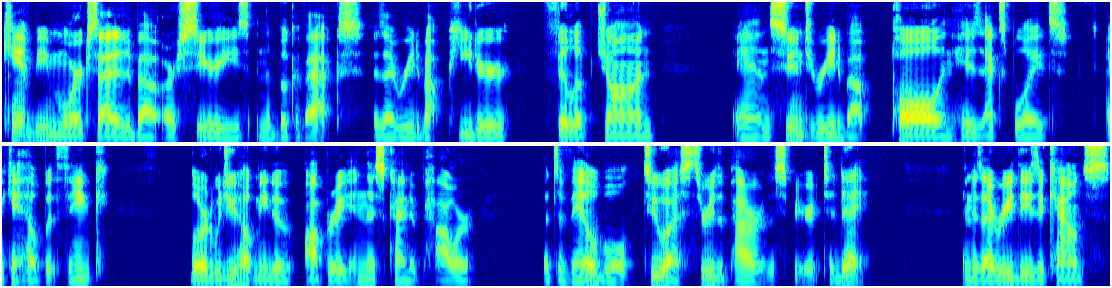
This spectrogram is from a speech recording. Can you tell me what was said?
can't be more excited about our series in the book of Acts as I read about Peter, Philip, John, and soon to read about Paul and his exploits. I can't help but think, Lord, would you help me to operate in this kind of power that's available to us through the power of the Spirit today? And as I read these accounts,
